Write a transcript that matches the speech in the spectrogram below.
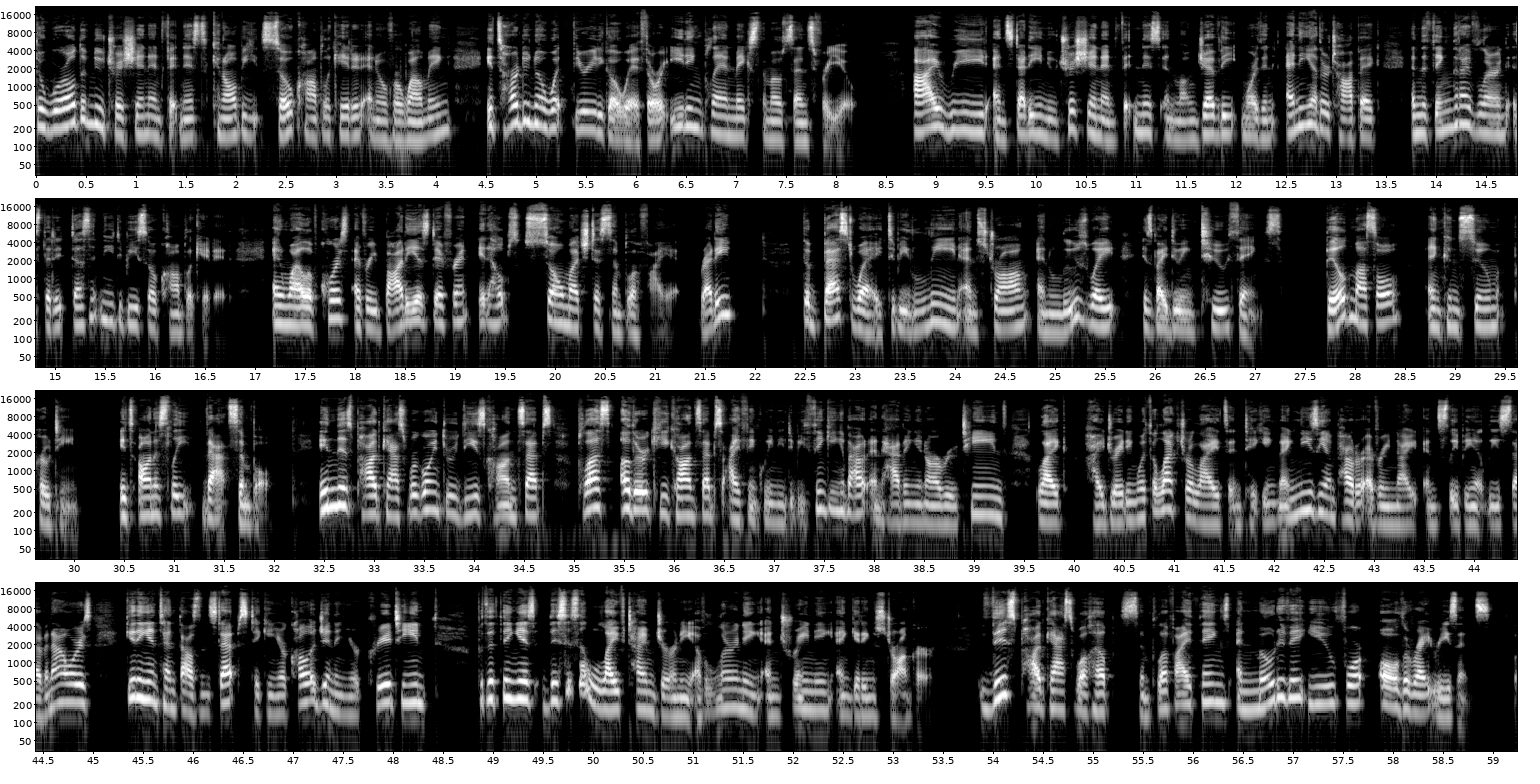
The world of nutrition and fitness can all be so complicated and overwhelming, it's hard to know what theory to go with or eating plan makes the most sense for you. I read and study nutrition and fitness and longevity more than any other topic. And the thing that I've learned is that it doesn't need to be so complicated. And while, of course, every body is different, it helps so much to simplify it. Ready? The best way to be lean and strong and lose weight is by doing two things build muscle and consume protein. It's honestly that simple. In this podcast, we're going through these concepts plus other key concepts I think we need to be thinking about and having in our routines, like hydrating with electrolytes and taking magnesium powder every night and sleeping at least seven hours, getting in 10,000 steps, taking your collagen and your creatine. But the thing is, this is a lifetime journey of learning and training and getting stronger. This podcast will help simplify things and motivate you for all the right reasons.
